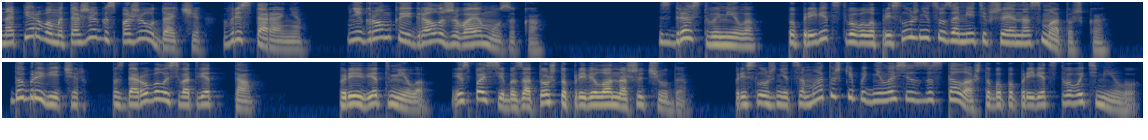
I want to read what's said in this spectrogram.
На первом этаже госпожи удачи, в ресторане. Негромко играла живая музыка. «Здравствуй, мила», – поприветствовала прислужницу, заметившая нас матушка. «Добрый вечер», – поздоровалась в ответ та. «Привет, мила, и спасибо за то, что привела наше чудо». Прислужница матушки поднялась из-за стола, чтобы поприветствовать Милу.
